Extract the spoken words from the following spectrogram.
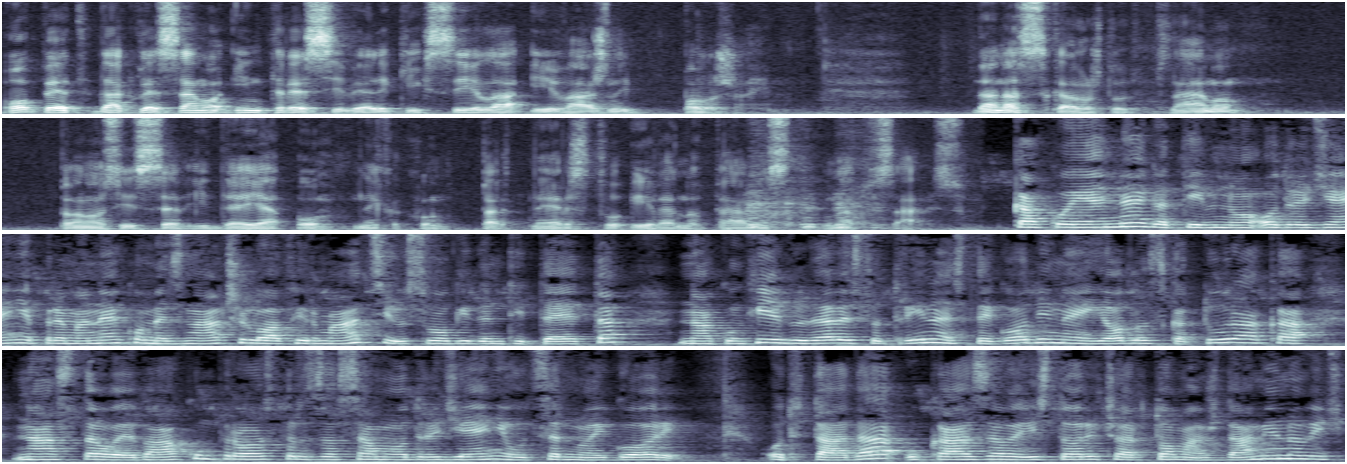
Opet, dakle, samo interesi velikih sila i važni položaj. Danas, kao što znamo, pronosi se ideja o nekakvom partnerstvu i ravnopravnosti u NATO savezu. Kako je negativno određenje prema nekome značilo afirmaciju svog identiteta, nakon 1913. godine i odlaska Turaka nastao je vakum prostor za samoodređenje u Crnoj Gori. Od tada, ukazao je istoričar Tomaš Damjanović,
